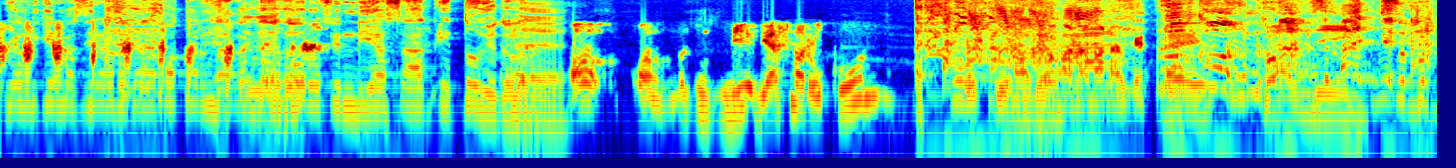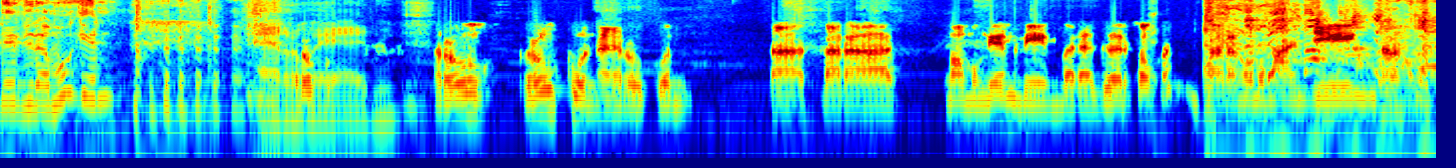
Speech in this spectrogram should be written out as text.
yang bikin Mas Dinar kerepotan banget tuh ngurusin dia saat itu gitu loh. Eh. Oh, oh dia dia semua rukun, rukun, Ada. mana-mana oke. Kok seperti tidak mungkin? RW ini. Ruk, rukun, ya, rukun. Ta- Tara ngomong game nih, barager, so kan Tara ngomong anjing, Tara ngomong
